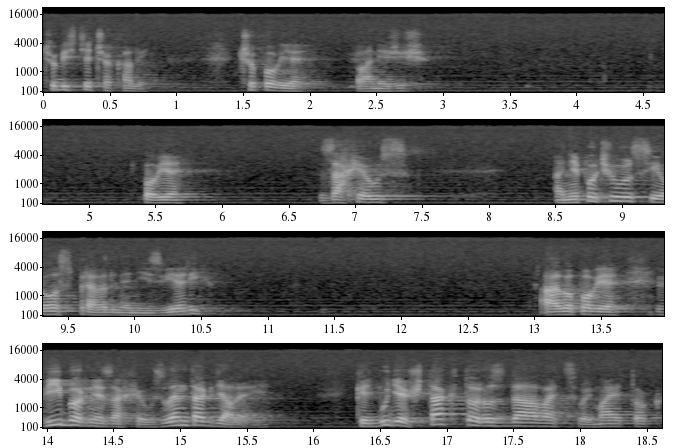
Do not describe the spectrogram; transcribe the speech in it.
Čo by ste čakali? Čo povie pán Ježiš? Povie, Zacheus, a nepočul si o ospravedlnení zviery? Alebo povie, výborne Zacheus, len tak ďalej. Keď budeš takto rozdávať svoj majetok,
